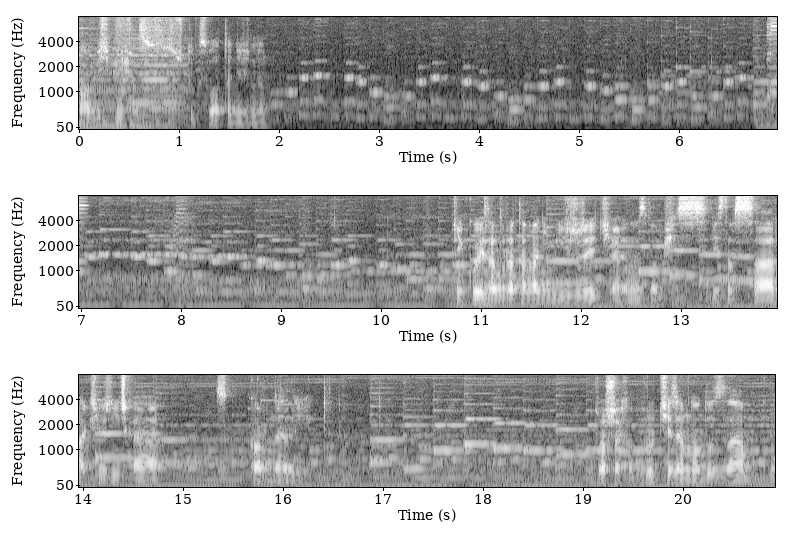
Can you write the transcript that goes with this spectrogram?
O, 250 sztuk złota, nieźle. Dziękuję za uratowanie mi życia. Nazywam się, jestem Sara, księżniczka z Corneli. Proszę, wróćcie ze mną do zamku.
